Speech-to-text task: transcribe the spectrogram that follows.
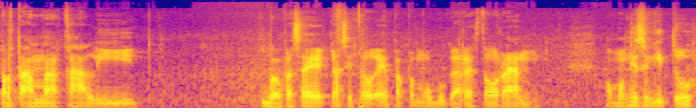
pertama kali bapak saya kasih tahu eh papa mau buka restoran. Ngomongnya segitu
